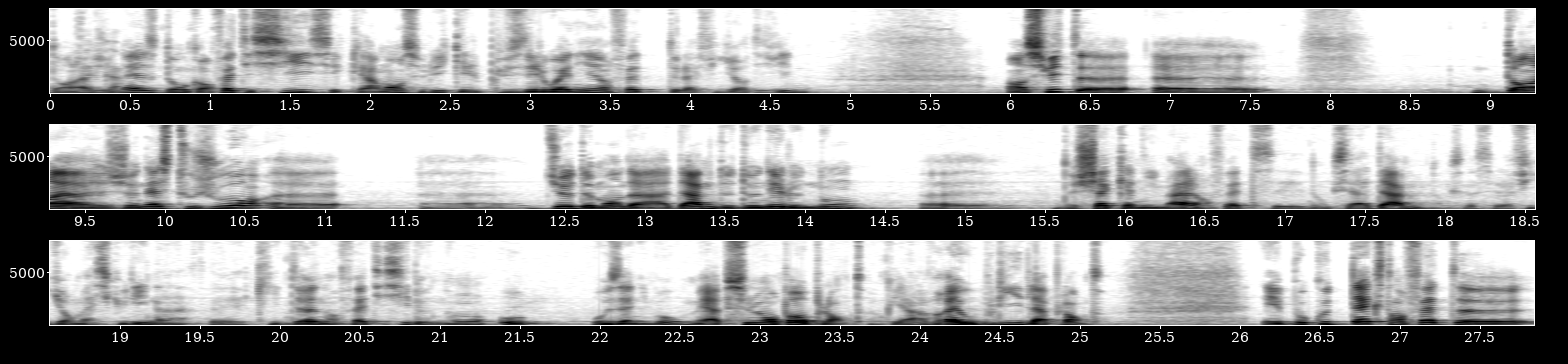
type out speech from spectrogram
dans la Genèse. Donc, en fait, ici, c'est clairement celui qui est le plus éloigné en fait de la figure divine. Ensuite, euh, euh, dans la Genèse toujours, Dieu demande à Adam de donner le nom de chaque animal. En fait, c'est donc c'est Adam, donc ça c'est la figure masculine hein, qui donne en fait ici le nom au aux animaux, mais absolument pas aux plantes. Donc il y a un vrai oubli de la plante. Et beaucoup de textes, en fait, euh,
